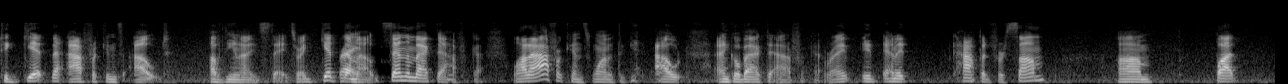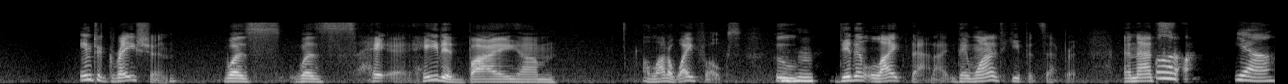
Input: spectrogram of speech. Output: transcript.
to get the Africans out of the United States, right? Get them Right. out, send them back to Africa. A lot of Africans wanted to get out and go back to Africa, right? It, and it happened for some, um, but integration was was ha- hated by um, a lot of white folks who Mm-hmm. didn't like that. I, they wanted to keep it separate, and that's Well, yeah.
